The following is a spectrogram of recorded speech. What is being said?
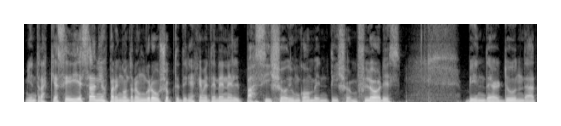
Mientras que hace 10 años para encontrar un grow shop te tenías que meter en el pasillo de un conventillo en Flores. Been there, done that.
